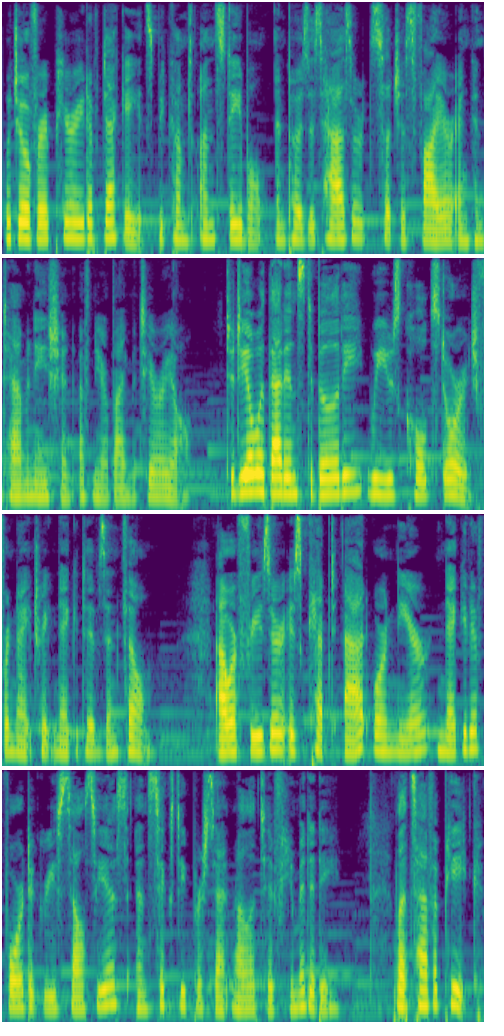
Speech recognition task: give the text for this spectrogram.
which over a period of decades becomes unstable and poses hazards such as fire and contamination of nearby material. To deal with that instability, we use cold storage for nitrate negatives and film. Our freezer is kept at or near negative 4 degrees Celsius and 60% relative humidity. Let's have a peek.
